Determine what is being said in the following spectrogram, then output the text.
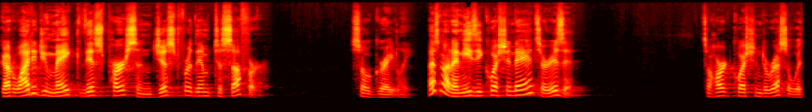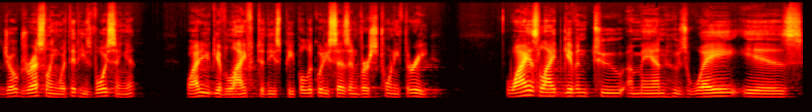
God, why did you make this person just for them to suffer so greatly? That's not an easy question to answer, is it? It's a hard question to wrestle with. Job's wrestling with it, he's voicing it. Why do you give life to these people? Look what he says in verse 23. Why is light given to a man whose way is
